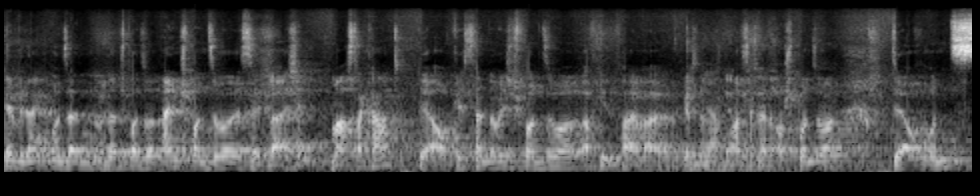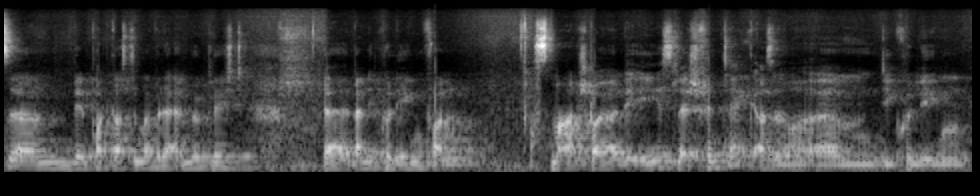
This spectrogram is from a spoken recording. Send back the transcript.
ja, wir danken unseren, unseren Sponsoren. Ein Sponsor ist der gleiche, Mastercard, der auch gestern, glaube ich, Sponsor, auf jeden Fall war gestern ja, Mastercard auch Sponsor, der auch uns ähm, den Podcast immer wieder ermöglicht. Äh, dann die Kollegen von smartsteuer.de slash fintech, also ähm, die Kollegen,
